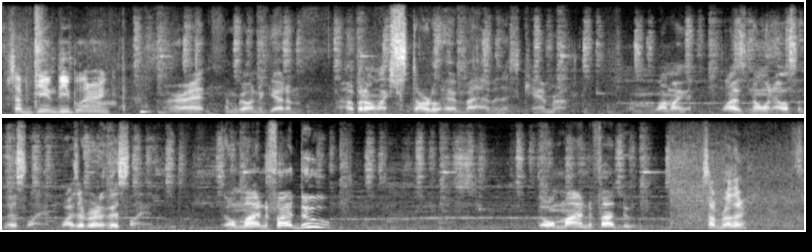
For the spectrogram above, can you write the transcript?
Just have DMB blaring. All right, I'm going to get him. I hope I don't like startle him by having this camera. Um, why am I, why is no one else in this lane? Why is everyone in this lane? Don't mind if I do. Don't mind if I do. What's up, brother? What's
